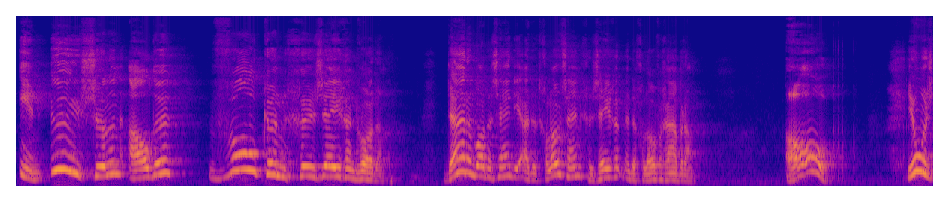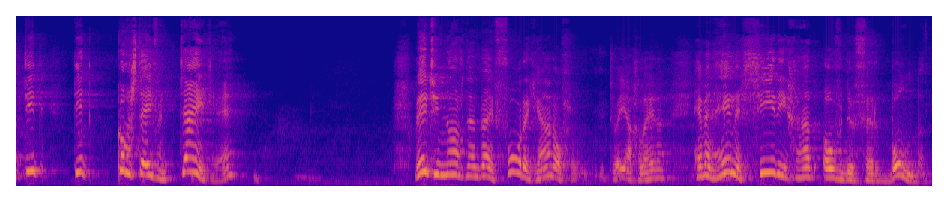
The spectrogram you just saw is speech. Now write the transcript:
In u zullen al de volken gezegend worden. Daarom worden zij die uit het geloof zijn gezegend met de gelovige Abraham. Oh, jongens, dit, dit kost even tijd, hè? Weet u nog dat wij vorig jaar, of twee jaar geleden, hebben een hele serie gehad over de verbonden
